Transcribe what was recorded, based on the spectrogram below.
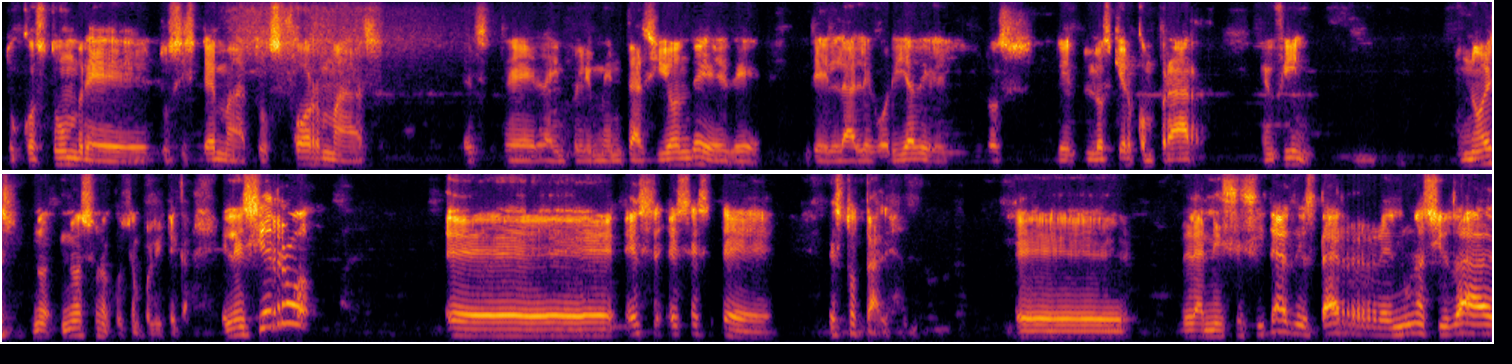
tu costumbre, tu sistema, tus formas, este, la implementación de, la alegoría de los, los quiero comprar, en fin, no es, no, es una cuestión política. El encierro eh, es, este, es total. Eh, la necesidad de estar en una ciudad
